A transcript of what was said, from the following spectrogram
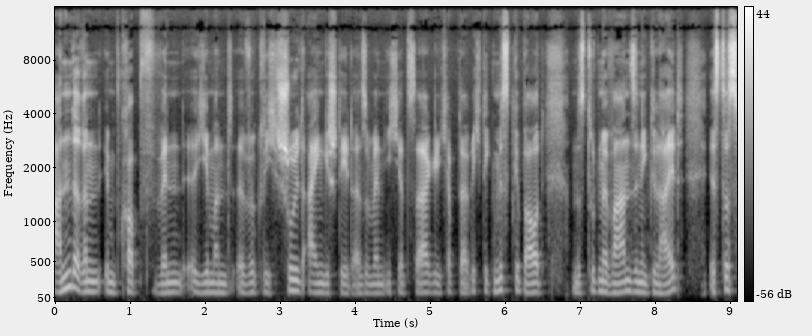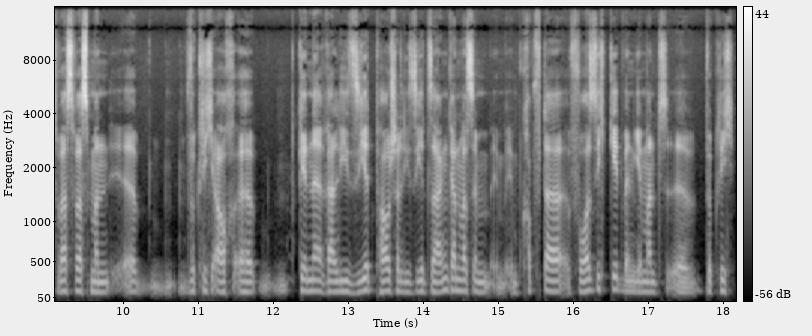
anderen im Kopf, wenn äh, jemand äh, wirklich Schuld eingesteht? Also wenn ich jetzt sage, ich habe da richtig Mist gebaut und es tut mir wahnsinnig leid, ist das was, was man äh, wirklich auch äh, generalisiert, pauschalisiert sagen kann, was im, im, im, Kopf da vor sich geht, wenn jemand äh, wirklich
